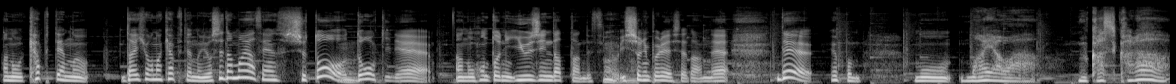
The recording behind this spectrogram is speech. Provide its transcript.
あのキャプテンの代表のキャプテンの吉田麻也選手と同期で、あの本当に友人だったんですよ、うん。一緒にプレーしてたんで。でやっぱもう麻也は昔から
